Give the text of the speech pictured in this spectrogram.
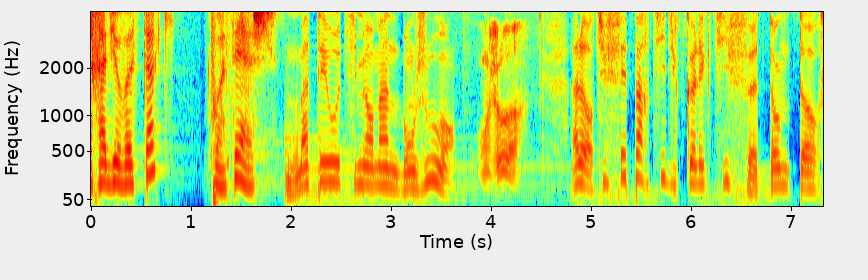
radiovostok.ch. Mathéo Zimmermann, bonjour. Bonjour. Alors, tu fais partie du collectif Dantors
